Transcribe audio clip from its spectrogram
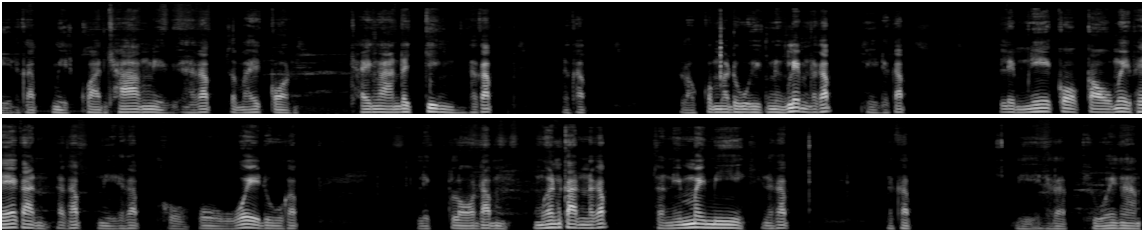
นี่นะครับมีดควานช้างนี่นะครับ สมัยก่อนใช้งานได้จริงนะครับนะครับ เราก็มาดูอีกหนึ่งเล่มนะครับ นี่นะครับ เล่มนี้ก็เก่าไม่แพ้กันนะครับ นี่นะครับโอ้โหดูครับ เหล็กกลอดำ เหมือนกันนะครับ สนิมไม่มีนะครับนะครับ นี่นะครับ สวยงาม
